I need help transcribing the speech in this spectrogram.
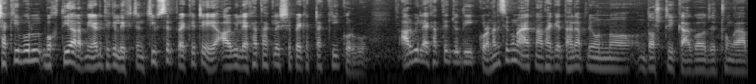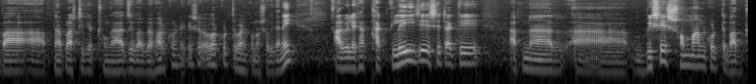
সাকিবুল বখতিয়ার আপনি এর থেকে লিখছেন, চিপসের প্যাকেটে আরবি লেখা থাকলে সে প্যাকেটটা কি করব? আরবি লেখাতে যদি কোরআন হাদিসের কোনো আয়াত না থাকে, তাহলে আপনি অন্য দশটি কাগজের ঠোঙা বা আপনার প্লাস্টিকের ঠোঙা যেভাবে ব্যবহার করেন সে ব্যবহার করতে পারেন, কোনো অসুবিধা নেই। আরবি লেখা থাকলেই যে সেটাকে আপনার বিশেষ সম্মান করতে বাধ্য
